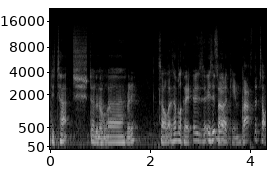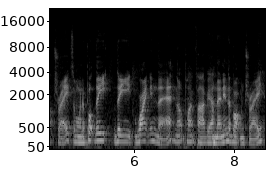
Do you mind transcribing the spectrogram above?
Detach. da, da, da. Ready? So let's have a look at it. Is, is it So working? that's the top tray. So I'm going to put the the white in there, 0.5, yeah. and then in the bottom tray,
